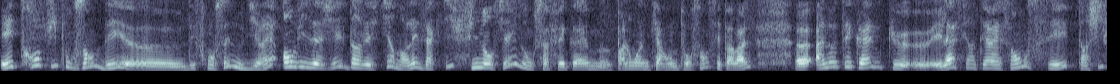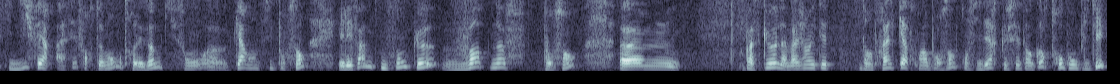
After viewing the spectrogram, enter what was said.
et 38% des, euh, des Français nous diraient envisager d'investir dans les actifs financiers, donc ça fait quand même pas loin de 40%, c'est pas mal. Euh, à noter quand même que, euh, et là c'est intéressant, c'est un chiffre qui diffère assez fortement entre les hommes qui sont euh, 46% et les femmes qui ne sont que 29%. Euh, parce que la majorité d'entre elles, 80%, considèrent que c'est encore trop compliqué.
